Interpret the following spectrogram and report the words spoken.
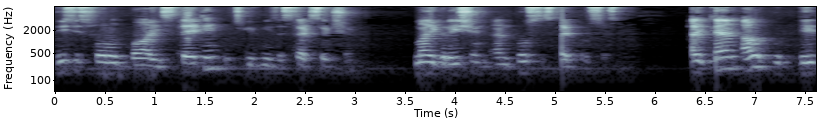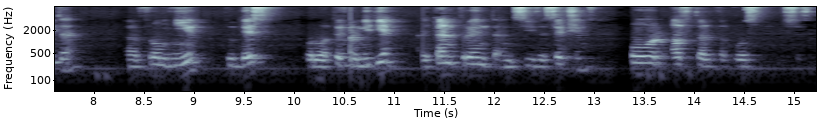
this is followed by stacking, which gives me the stack section, migration, and post-stack processing. I can output data uh, from here to disk or whatever media. I can print and see the sections or after the post processing.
